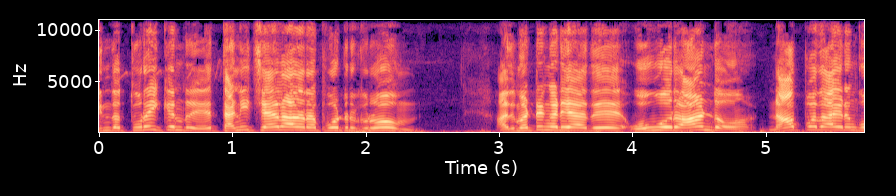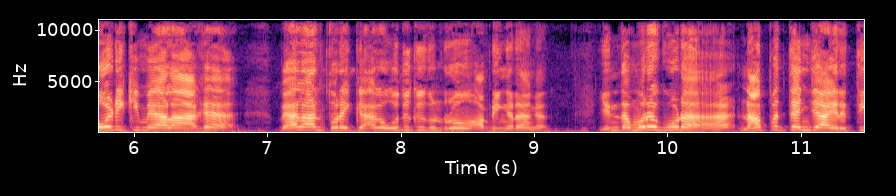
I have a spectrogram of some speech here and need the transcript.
இந்த துறைக்கென்று தனி செயலாளரை போட்டிருக்கிறோம். அது மட்டும் கிடையாது ஒவ்வொரு ஆண்டும் நாற்பதாயிரம் கோடிக்கு மேலாக வேளாண் துறைக்காக ஒதுக்குகின்றோம் அப்படிங்கிறாங்க. இந்த முறை கூட நாற்பத்தஞ்சாயிரத்தி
